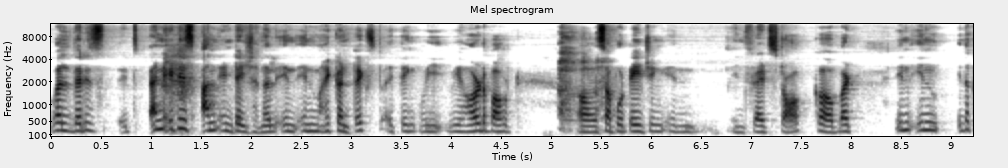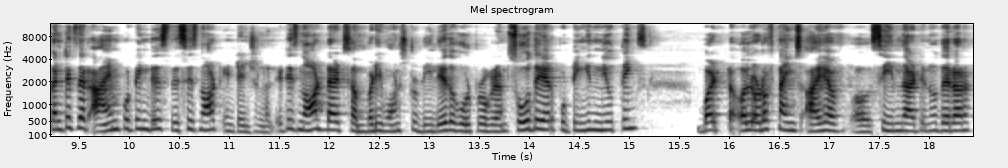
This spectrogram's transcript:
well there is and it is unintentional in, in my context I think we, we heard about uh, sabotaging in, in Fred's talk uh, but in, in, in the context that I am putting this, this is not intentional. It is not that somebody wants to delay the whole program, so they are putting in new things. But a lot of times I have uh, seen that you know there are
